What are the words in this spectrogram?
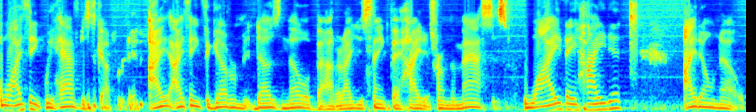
Well, I think we have discovered it. I, I think the government does know about it. I just think they hide it from the masses. Why they hide it, I don't know.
